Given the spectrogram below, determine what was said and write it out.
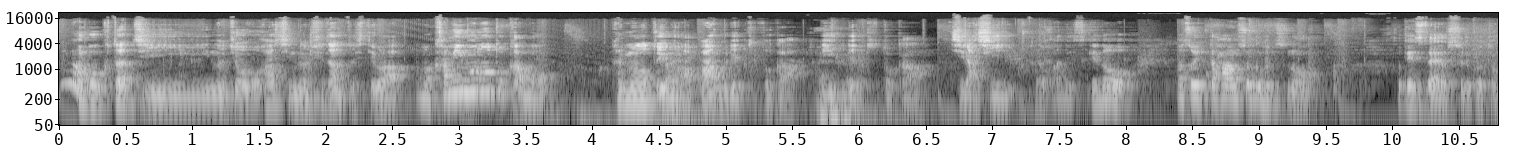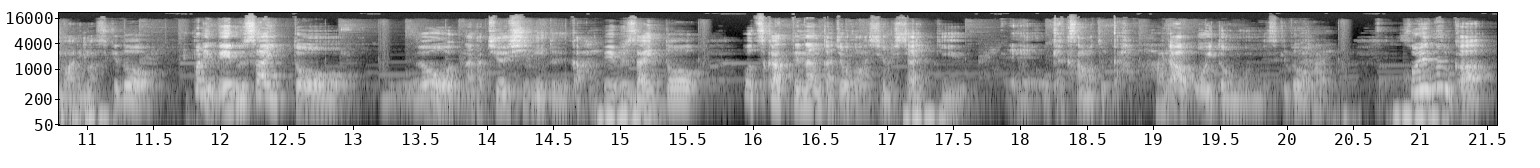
今僕たちの情報発信の手段としては、まあ、紙物とかも、紙物というのはパンフレットとか、リーフレットとか、チラシとかですけど、まあ、そういった反則物のお手伝いをすることもありますけど、やっぱりウェブサイトをなんか中心にというか、ウェブサイトを使ってなんか情報発信をしたいっていう、えーお客様というか、はい。が多いと思うんですけど、い。はい。これなんか、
